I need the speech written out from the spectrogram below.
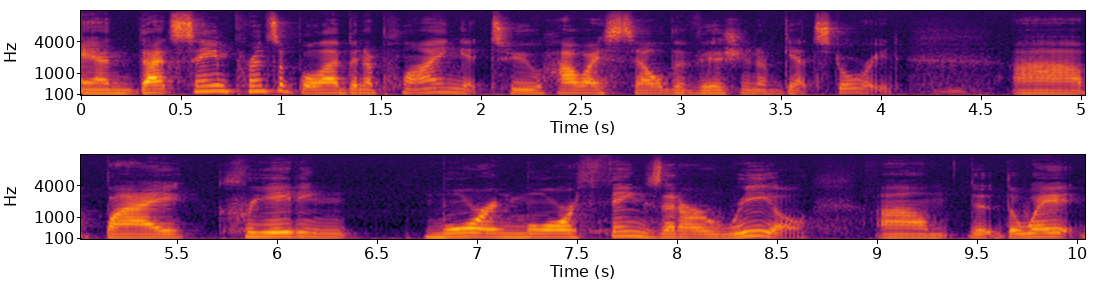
And that same principle, I've been applying it to how I sell the vision of Get Storied uh, by creating more and more things that are real. Um, the, the way,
